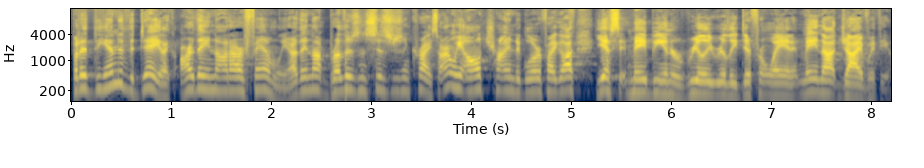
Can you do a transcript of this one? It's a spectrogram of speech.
But at the end of the day, like, are they not our family? Are they not brothers and sisters in Christ? Aren't we all trying to glorify God? Yes, it may be in a really, really different way, and it may not jive with you.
